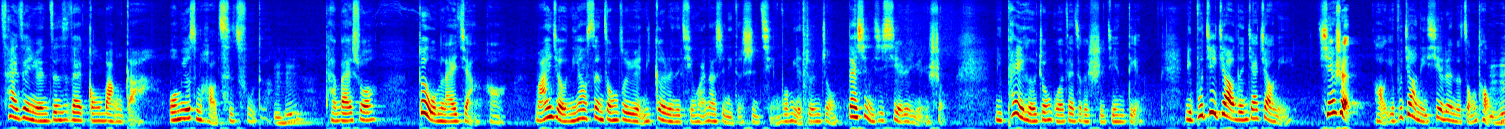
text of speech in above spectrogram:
蔡正元真是在公棒嘎，我们有什么好吃醋的？嗯哼，坦白说，对我们来讲，哈，马英九你要慎终追远，你个人的情怀那是你的事情，我们也尊重。但是你是卸任元首，你配合中国在这个时间点，你不计较人家叫你先生。好，也不叫你卸任的总统，嗯、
